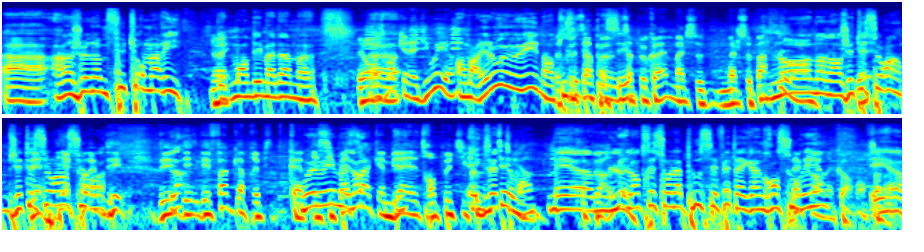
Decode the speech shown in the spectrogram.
à- à un jeune homme futur mari de Ouais. demander madame euh, Mais heureusement Euh, qu'elle a dit oui. hein. en mariage oui oui, oui non Parce tout s'est bien peut, passé ça peut quand même mal se, mal se passer. non hein. non non j'étais serein j'étais serein il y a sur des, des, là- des- des femmes qui Oui, apprécient pas ça, qui aiment bien être en petit comité. Exactement. hein. Mais euh, l'entrée sur la pelouse s'est faite avec un grand sourire. Bon, ça et euh,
